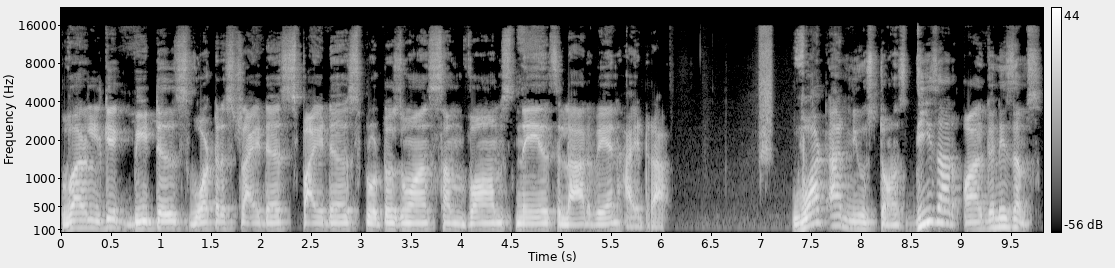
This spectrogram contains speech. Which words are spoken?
whirligig beetles, water striders, spiders, protozoans, some worms, snails, larvae, and hydra. What are neustons? These are organisms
